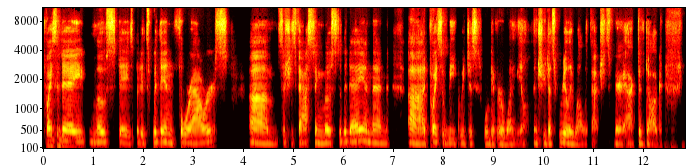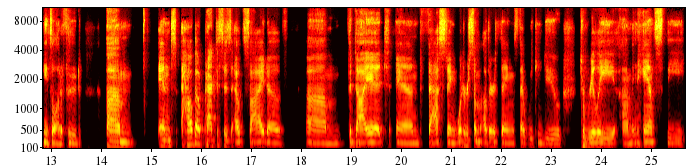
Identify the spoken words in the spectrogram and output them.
twice a day most days, but it's within four hours. Um, so she's fasting most of the day, and then uh, twice a week we just will give her one meal, and she does really well with that. She's a very active dog, needs a lot of food. Um, and how about practices outside of um, the diet and fasting? What are some other things that we can do to really um, enhance the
